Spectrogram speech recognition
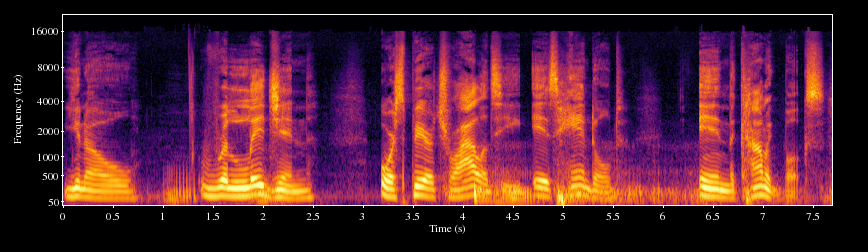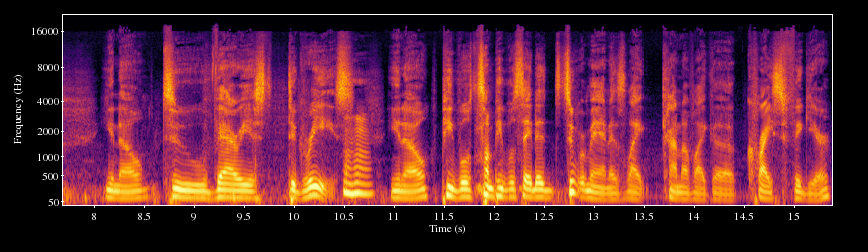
you know, religion or spirituality is handled in the comic books you know to various degrees you know people some people say that superman is like kind of like a christ figure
